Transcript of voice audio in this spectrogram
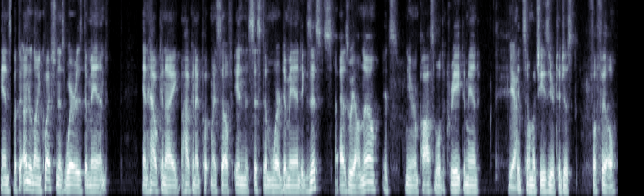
And but the underlying question is where is demand, and how can I how can I put myself in the system where demand exists? As we all know, it's near impossible to create demand. Yeah, it's so much easier to just fulfill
